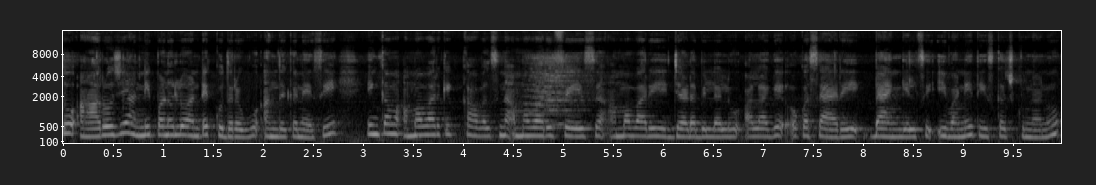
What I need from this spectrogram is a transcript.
సో ఆ రోజే అన్ని పనులు అంటే కుదరవు అందుకనేసి. ఇంకా అమ్మవారికి కావాల్సిన అమ్మవారి ఫేస్ అమ్మవారి జడబిల్లలు అలాగే ఒక శారీ బ్యాంగిల్స్ ఇవన్నీ తీసుకొచ్చుకున్నాను.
